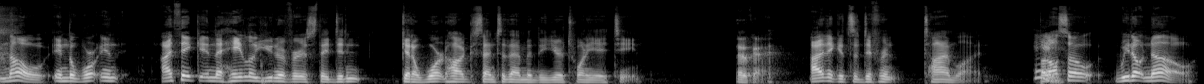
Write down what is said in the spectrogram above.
No, in the world, in I think in the Halo universe, they didn't get a warthog sent to them in the year 2018. Okay. I think it's a different timeline. But also, we don't know.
